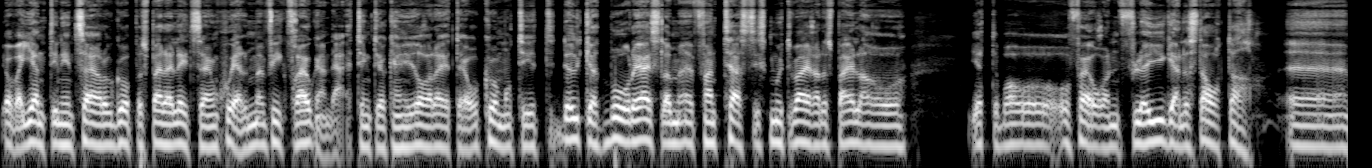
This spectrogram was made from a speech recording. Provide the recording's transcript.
jag var egentligen intresserad av att gå upp och spela elitserien själv men fick frågan, nej jag tänkte jag kan göra det ett år och kommer till ett dukat bord i Eslöv med fantastiskt motiverade spelare och jättebra och, och får en flygande start där. Eh,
